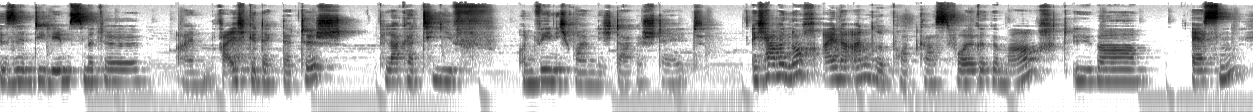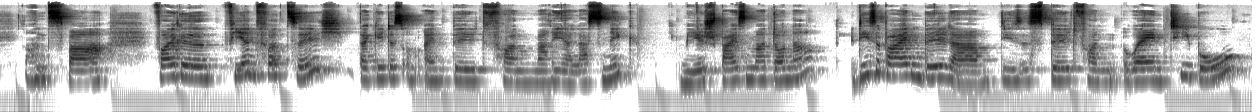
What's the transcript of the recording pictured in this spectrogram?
sind die Lebensmittel ein reich gedeckter Tisch, plakativ und wenig räumlich dargestellt. Ich habe noch eine andere Podcast-Folge gemacht über Essen und zwar Folge 44. Da geht es um ein Bild von Maria Lasnik, Mehlspeisen Madonna. Diese beiden Bilder, dieses Bild von Wayne Thibault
